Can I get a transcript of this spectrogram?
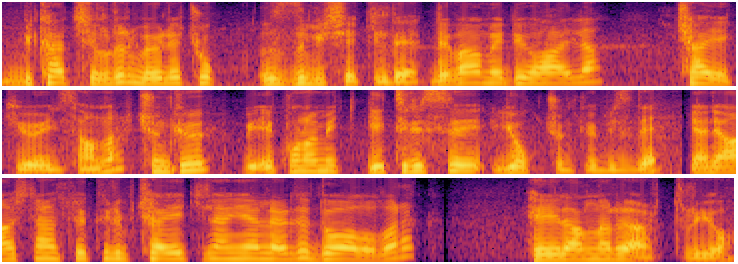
birkaç yıldır böyle çok hızlı bir şekilde devam ediyor hala. Çay ekiyor insanlar. Çünkü bir ekonomik getirisi yok çünkü bizde. Yani ağaçtan sökülüp çay ekilen yerlerde doğal olarak heyelanları arttırıyor.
